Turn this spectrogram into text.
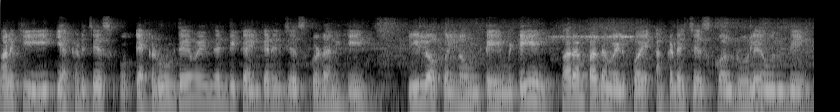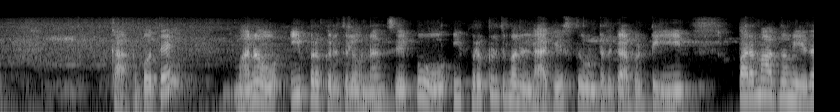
మనకి ఎక్కడ చేసు ఎక్కడ ఉంటే ఏమైందండి కైంకర్యం చేసుకోవడానికి? ఈ లోకంలో ఉంటే ఏమిటి? పరంపదం వెళ్ళిపోయి అక్కడే చేసుకోవాలి రూలే ఉంది. కాకపోతే మనం ఈ ప్రకృతిలో ఉన్నంతసేపు ఈ ప్రకృతి మనం లాగేస్తూ ఉంటుంది కాబట్టి పరమాత్మ మీద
